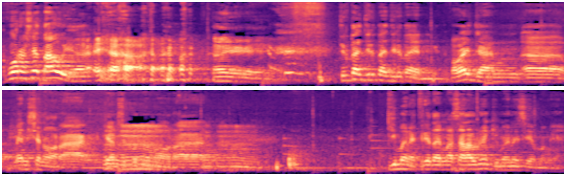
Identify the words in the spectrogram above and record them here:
Aku rasanya tahu ya. Iya. Iya, iya, iya. cerita cerita ceritain pokoknya jangan eh, mention orang jangan sebut nama orang Mm-mm. gimana ceritain masa lalunya gimana sih emangnya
